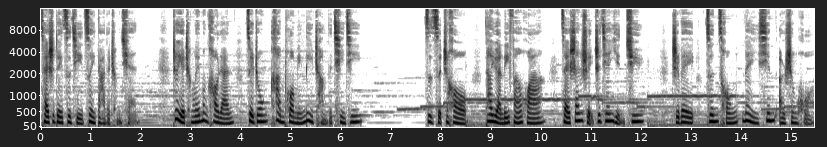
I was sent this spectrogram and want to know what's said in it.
才是对自己最大的成全。这也成为孟浩然最终看破名利场的契机。自此之后，他远离繁华，在山水之间隐居，只为遵从内心而生活。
